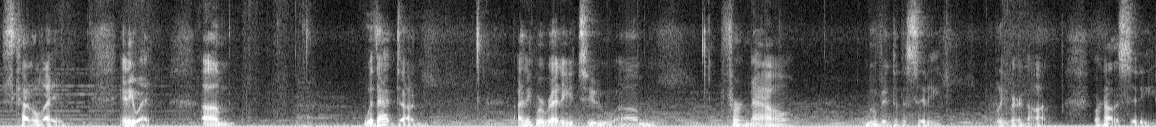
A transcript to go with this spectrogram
It's kind of lame. Anyway, um, with that done, I think we're ready to, um, for now, move into the city. Believe it or not, or not the city,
